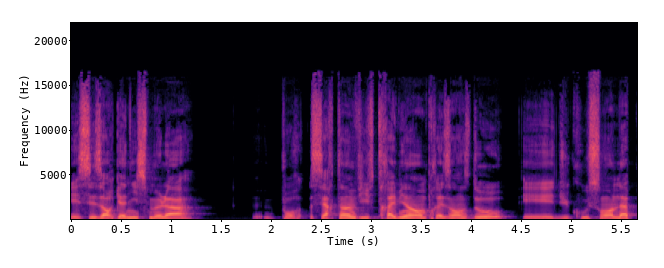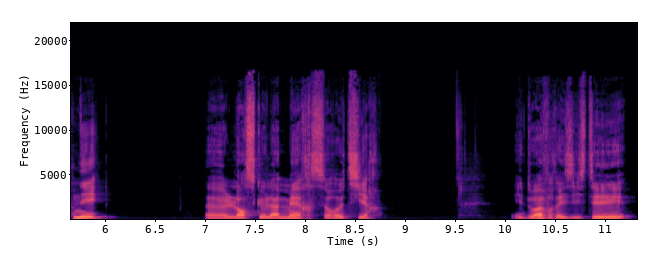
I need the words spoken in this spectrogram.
Et ces organismes-là, pour certains, vivent très bien en présence d'eau et du coup sont en apnée euh, lorsque la mer se retire et doivent résister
